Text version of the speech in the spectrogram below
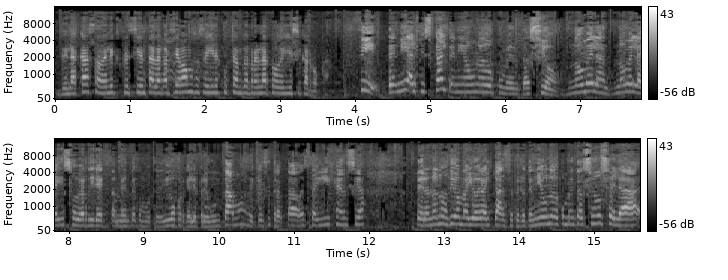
de la casa del expresidente Alan García. Vamos a seguir escuchando el relato de Jessica Roca. Sí, tenía, el fiscal tenía una documentación, no me, la, no me la hizo ver directamente, como te digo, porque le preguntamos de qué se trataba esta diligencia, pero no nos dio mayor alcance, pero tenía una documentación, se la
